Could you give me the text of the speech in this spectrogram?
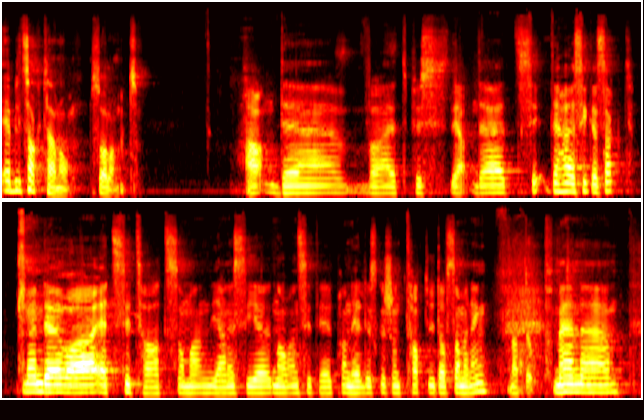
er blitt sagt her nå, så langt? Ja, det var et pust... Ja, det, det, har jeg sikkert sagt. Men det var et sitat som man gjerne sier når man sitter i et paneldiskusjon tatt ut av sammenheng. Men uh,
